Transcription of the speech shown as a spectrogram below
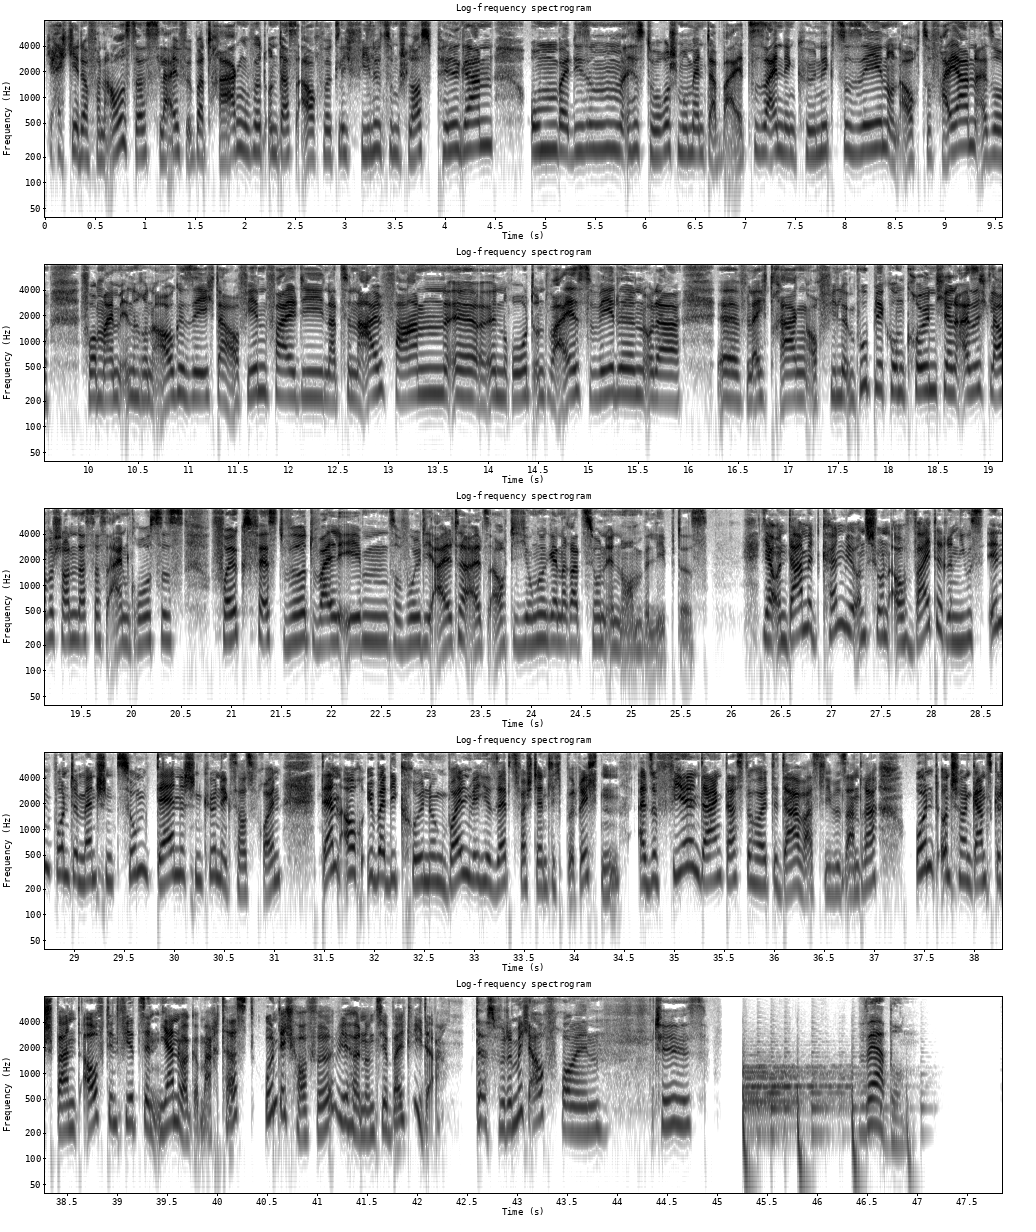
Ja, ich gehe davon aus, dass live übertragen wird und dass auch wirklich viele zum Schloss pilgern, um bei diesem historischen Moment dabei zu sein, den König zu sehen und auch zu feiern. Also vor meinem inneren Auge sehe ich da auf jeden Fall die Nationalfahnen äh, in Rot und Weiß wedeln oder äh, vielleicht tragen auch viele im Publikum Krönchen. Also ich glaube schon, dass das ein großes Volksfest wird, weil eben sowohl die alte als auch die junge Generation enorm beliebt ist. Ja, und damit können wir uns schon auf weitere News in bunte Menschen zum dänischen Königshaus freuen. Denn auch über die Krönung wollen wir hier selbstverständlich berichten. Also vielen Dank, dass du heute da warst, liebe Sandra, und uns schon ganz gespannt auf den 14. Januar gemacht hast. Und ich hoffe, wir hören uns hier bald wieder. Das würde mich auch freuen. Tschüss. Werbung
